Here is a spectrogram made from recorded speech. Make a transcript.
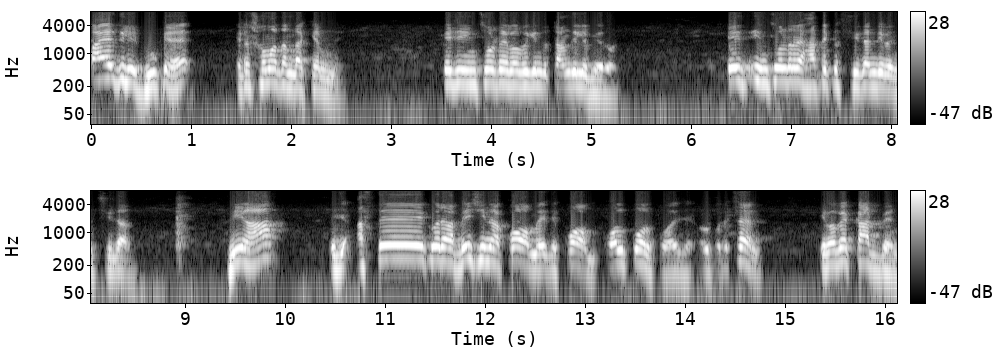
পায়ে দিলে ঢুকে, এটা সমাধানটা কেমনে? এই যে ইনসোলটা এভাবে কিন্তু টান দিলে বের হয়। এই ইনসোলটার হাতে একটা সিজার দিবেন সিজার নিয়া এই যে আস্তে করে বেশি না কম, এই যে কম, অল্প অল্প, এই যে অল্প, দেখছেন? এভাবে কাটবেন।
